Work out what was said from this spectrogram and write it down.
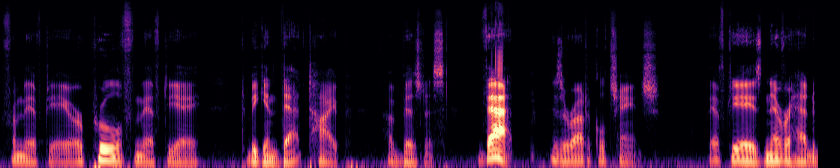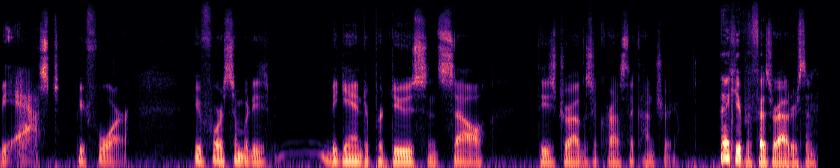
from the FDA or approval from the FDA to begin that type of business. That is a radical change. The FDA has never had to be asked before before somebody began to produce and sell these drugs across the country. Thank you, Professor Outterson.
